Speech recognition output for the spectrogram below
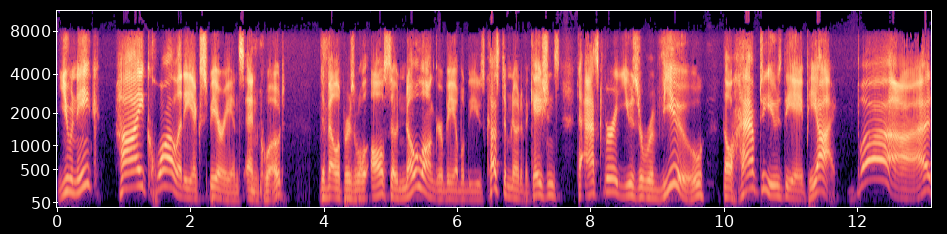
unique, high quality experience, end quote. Developers will also no longer be able to use custom notifications to ask for a user review. They'll have to use the API. But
